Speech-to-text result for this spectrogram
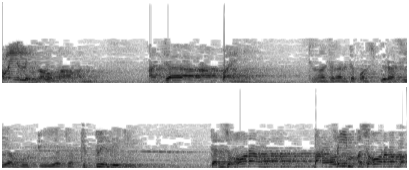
Keliling kalau malam. Ada apa ini? Jangan-jangan ada konspirasi Yahudi, ada dikelilingi. Dan seorang panglim, seorang apa?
